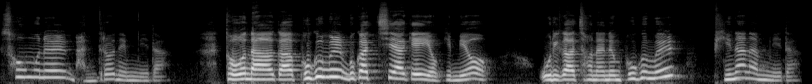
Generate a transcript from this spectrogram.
소문을 만들어냅니다. 더 나아가 복음을 무가치하게 여기며 우리가 전하는 복음을 비난합니다.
